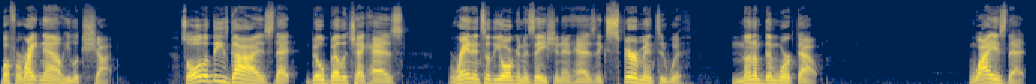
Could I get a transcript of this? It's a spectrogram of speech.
But for right now, he looks shot. So all of these guys that Bill Belichick has ran into the organization and has experimented with, none of them worked out. Why is that?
